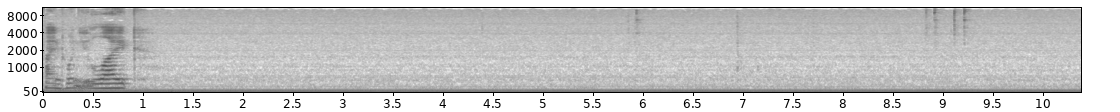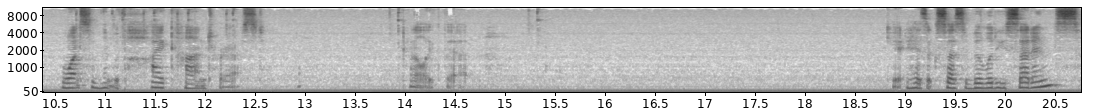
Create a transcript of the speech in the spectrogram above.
Find one you like. want something with high contrast. Kind of like that. Okay, it has accessibility settings.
